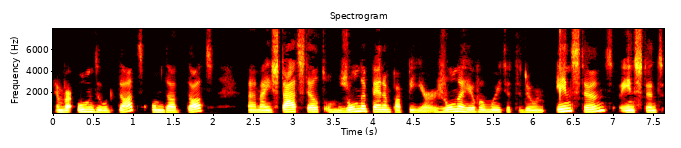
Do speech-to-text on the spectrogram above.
En waarom doe ik dat? Omdat dat uh, mij in staat stelt om zonder pen en papier, zonder heel veel moeite te doen, instant, instant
